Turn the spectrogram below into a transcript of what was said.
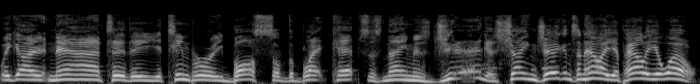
We go now to the temporary boss of the Black Caps. His name is Jurgis, Shane Jurgensen. How are you, pal? Are you well?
